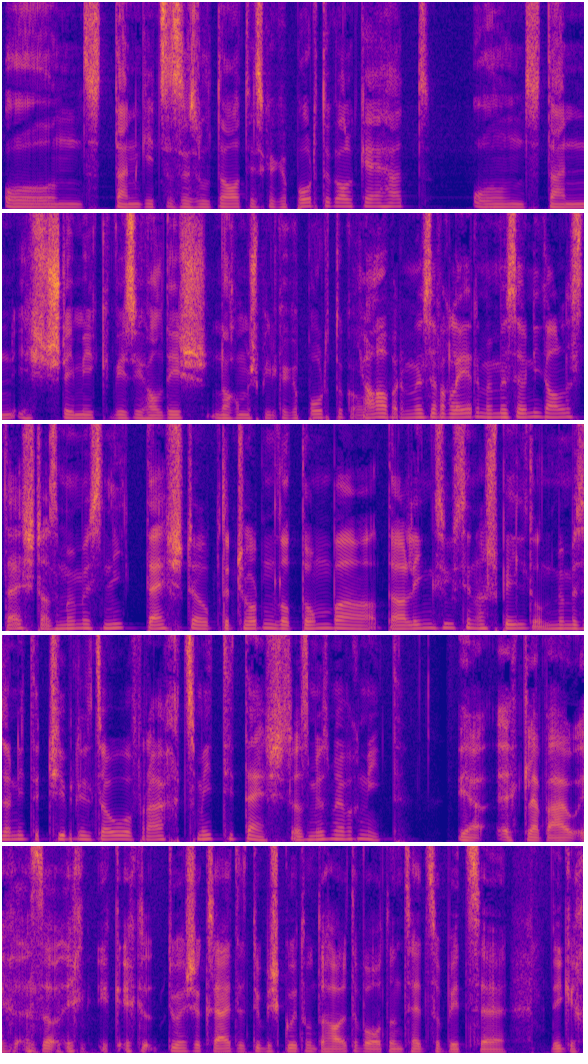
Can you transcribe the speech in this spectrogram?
und dann gibt es ein Resultat, das es gegen Portugal gegeben hat und dann ist die Stimmung, wie sie halt ist, nach dem Spiel gegen Portugal. Ja, aber wir müssen einfach lernen, wir müssen auch nicht alles testen. Also wir müssen nicht testen, ob der Jordan Lotomba da links raus spielt und wir müssen auch nicht den Gibril Zou auf rechts Mitte testen. Das müssen wir einfach nicht. Ja, ich glaube auch. Ich, also ich, ich, du hast ja gesagt, du bist gut unterhalten worden und es hat so ein bisschen wirklich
